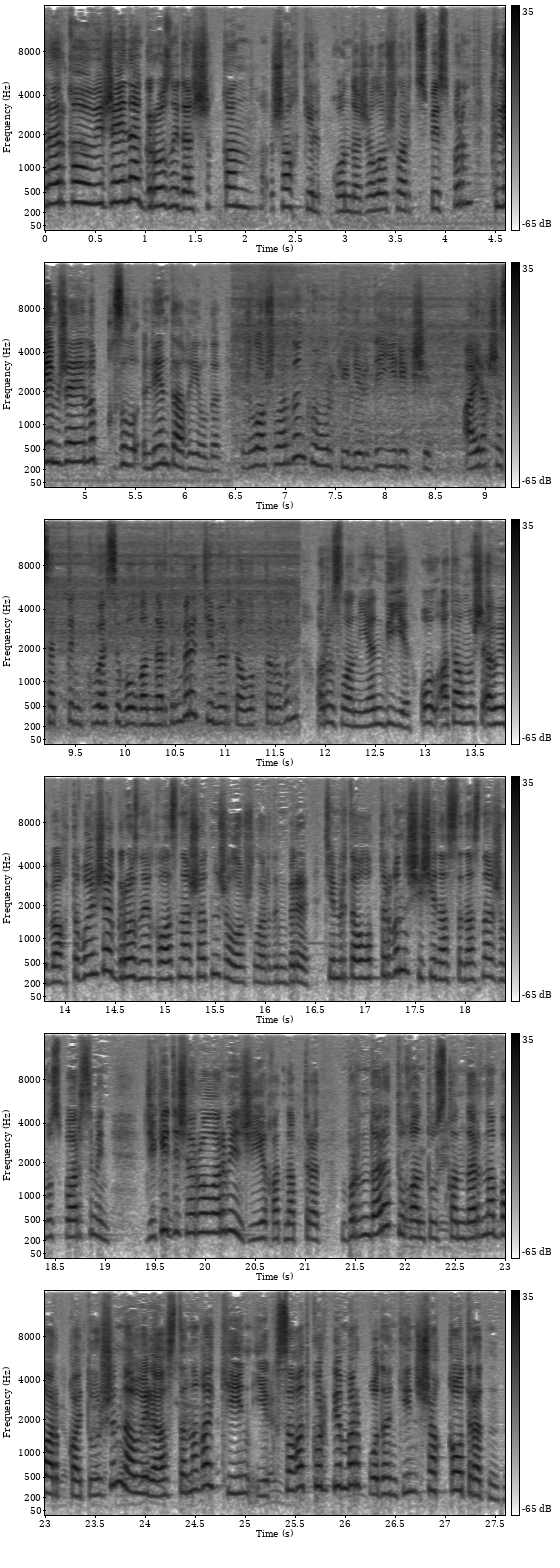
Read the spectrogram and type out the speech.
Сарыарқа әуежайына Грозныйдан шыққан ұшақ келіп қонды. Жолаушылар түспес бұрын кілем жайылып, қызыл лента қиылды. Жолаушылардың көңіл күйлері де ерекше. Айрықша сәттің куәсі болғандардың бірі теміртаулық тұрғын Руслан Яндие. Ол аталмыш әуе бағыты бойынша Грозный қаласына ұшатын жолаушылардың бірі. Теміртаулық тұрғын Шешен астанасына жұмыс барысымен жеке де шаруаларымен жиі қатынап тұрады. Бұрындары туған туысқандарына барып қайту үшін әуелі Астанаға кейін 2 сағат көлікпен барып, одан кейін ұшаққа отыратын.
